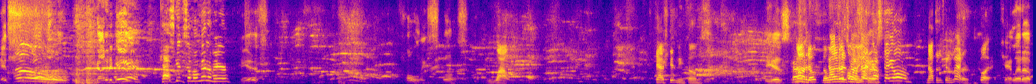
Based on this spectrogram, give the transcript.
It's Oh. oh, got it again. Again, Kash getting some momentum here. He is. Holy smokes. Wow. Kash hitting him thumbs. He is. Come Not on, that- don't, don't not let that it's gonna matter. stay on him. Not that it's going to matter, but Can't let up.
